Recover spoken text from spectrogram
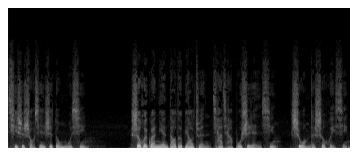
其实首先是动物性，社会观念、道德标准恰恰不是人性，是我们的社会性。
